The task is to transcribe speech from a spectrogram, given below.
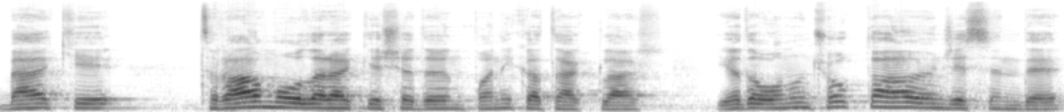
belki travma olarak yaşadığın panik ataklar ya da onun çok daha öncesinde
